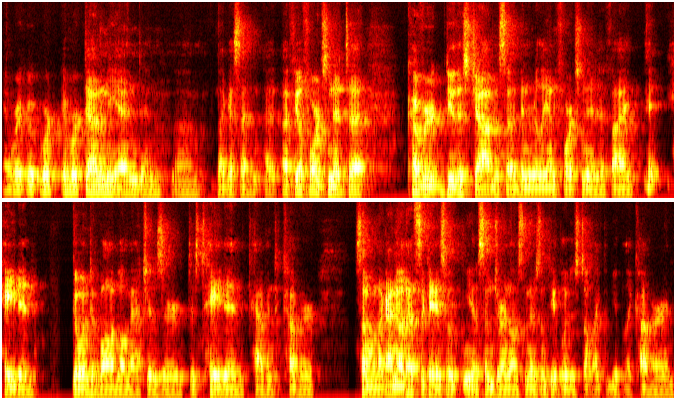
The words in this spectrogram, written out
it worked. It worked out in the end, and um, like I said, I, I, feel fortunate to cover do this job, and so I've been really unfortunate if I hated going to volleyball matches or just hated having to cover someone. Like I know that's the case with you know some journalists, and there's some people who just don't like the people they cover, and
